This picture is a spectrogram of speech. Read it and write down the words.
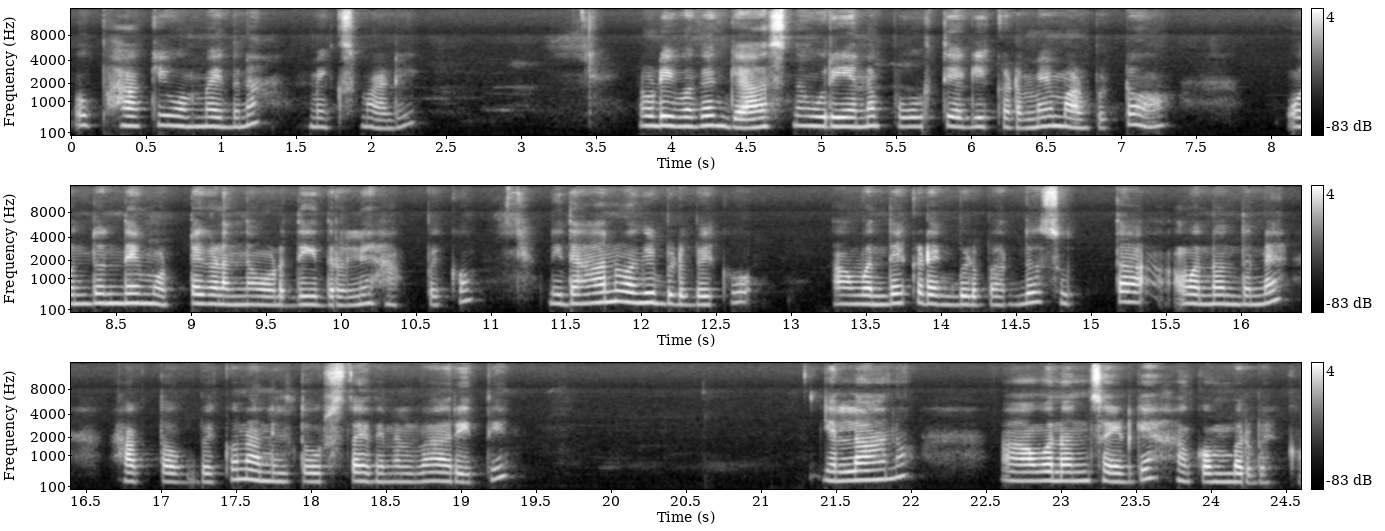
ಉಪ್ಪು ಹಾಕಿ ಒಮ್ಮೆ ಇದನ್ನು ಮಿಕ್ಸ್ ಮಾಡಿ. ನೋಡಿ ಇವಾಗ ಗ್ಯಾಸ್ನ ಉರಿಯನ್ನು ಪೂರ್ತಿಯಾಗಿ ಕಡಿಮೆ ಮಾಡಿಬಿಟ್ಟು ಒಂದೊಂದೇ ಮೊಟ್ಟೆಗಳನ್ನು ಒಡೆದು ಇದರಲ್ಲಿ ಹಾಕಬೇಕು. ನಿಧಾನವಾಗಿ ಬಿಡಬೇಕು. ಒಂದೇ ಕಡೆಗೆ ಬಿಡಬಾರ್ದು. ಸುತ್ತ ಒಂದೊಂದನ್ನೇ ಹಾಕ್ತಾ ಹೋಗಬೇಕು. ಇಲ್ಲಿ ತೋರಿಸ್ತಾ ಇದ್ದೀನಲ್ವ ಆ ರೀತಿ. ಎಲ್ಲನೂ ಒಂದೊಂದು ಸೈಡ್ಗೆ ಹಾಕೊಂಬರ್ಬೇಕು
